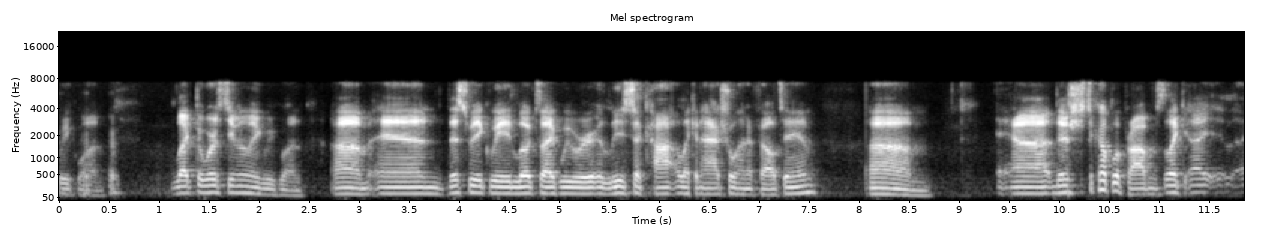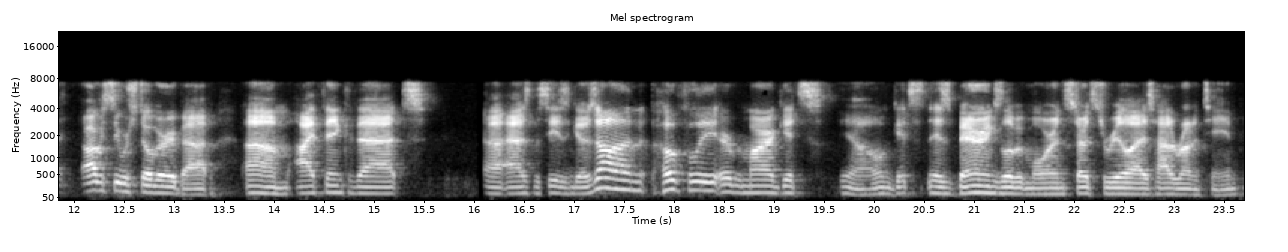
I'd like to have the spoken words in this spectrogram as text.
week one, like the worst team in the league week one. Um, and this week we looked like we were at least a con- like an actual NFL team. Um, uh, there's just a couple of problems. Like I- obviously we're still very bad. Um, I think that uh, as the season goes on, hopefully Urban Meyer gets you know gets his bearings a little bit more and starts to realize how to run a team.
